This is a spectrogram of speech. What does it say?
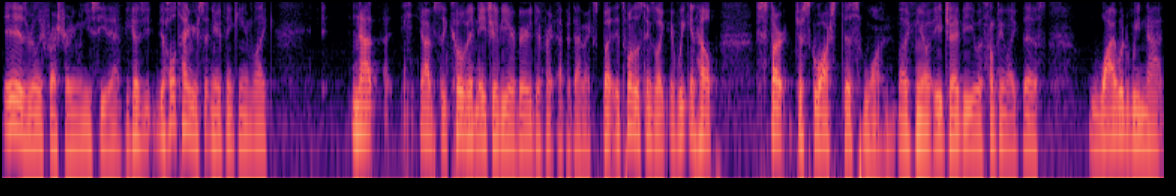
it is really frustrating when you see that because you, the whole time you're sitting here thinking of like, not obviously COVID and HIV are very different epidemics, but it's one of those things like if we can help start to squash this one, like you know HIV with something like this, why would we not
